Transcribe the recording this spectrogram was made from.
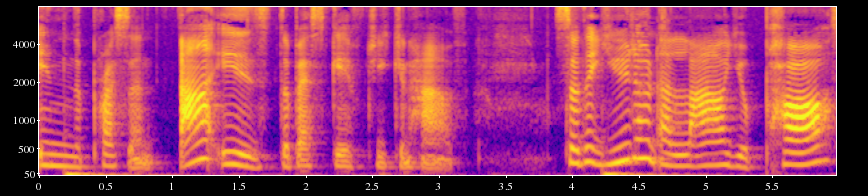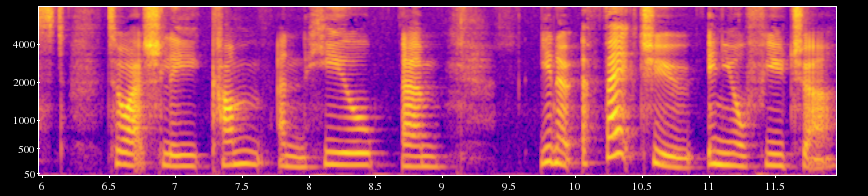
in the present. That is the best gift you can have so that you don't allow your past to actually come and heal, um, you know, affect you in your future,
